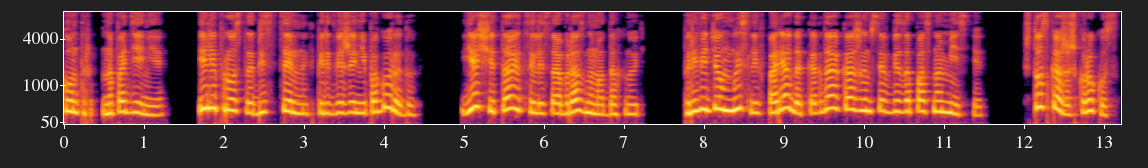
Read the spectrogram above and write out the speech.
контрнападения или просто бесцельных передвижений по городу, я считаю целесообразным отдохнуть. Приведем мысли в порядок, когда окажемся в безопасном месте. Что скажешь, Крокус?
